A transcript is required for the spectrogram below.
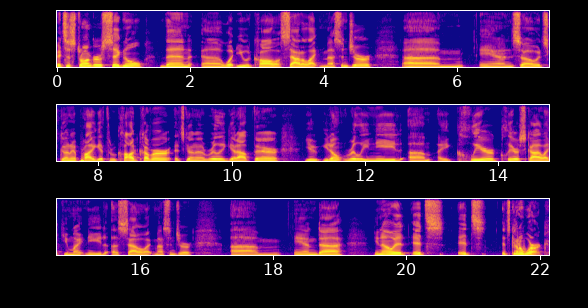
It's a stronger signal than uh, what you would call a satellite messenger. Um, and so it's going to probably get through cloud cover. It's going to really get out there you you don't really need um, a clear clear sky like you might need a satellite messenger, um, and uh, you know it it's it's it's going to work.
